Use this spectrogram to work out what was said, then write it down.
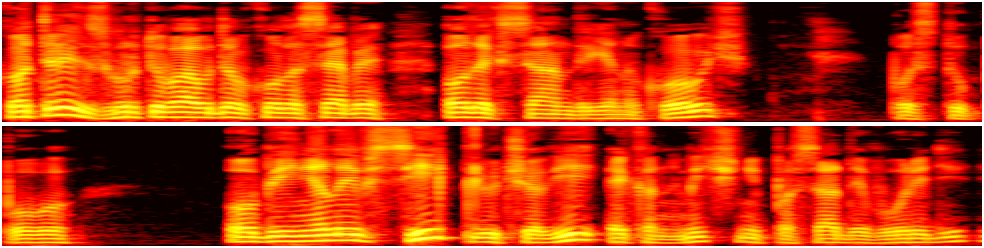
котрих згуртував довкола себе Олександр Янукович, поступово обійняли всі ключові економічні посади в уряді,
